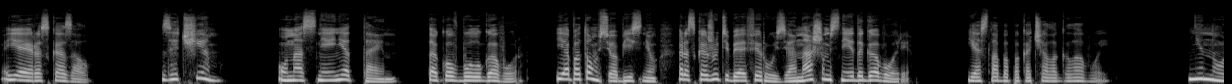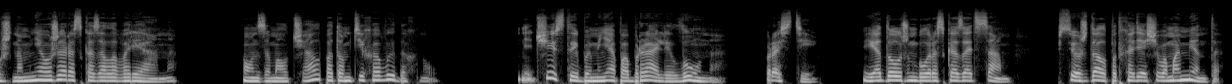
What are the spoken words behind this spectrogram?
я ей рассказал. Зачем? У нас с ней нет тайн. Таков был уговор. Я потом все объясню. Расскажу тебе о Фирузе, о нашем с ней договоре. Я слабо покачала головой. «Не нужно, мне уже рассказала Варианна». Он замолчал, потом тихо выдохнул. «Нечистые бы меня побрали, Луна. Прости. Я должен был рассказать сам. Все ждал подходящего момента.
